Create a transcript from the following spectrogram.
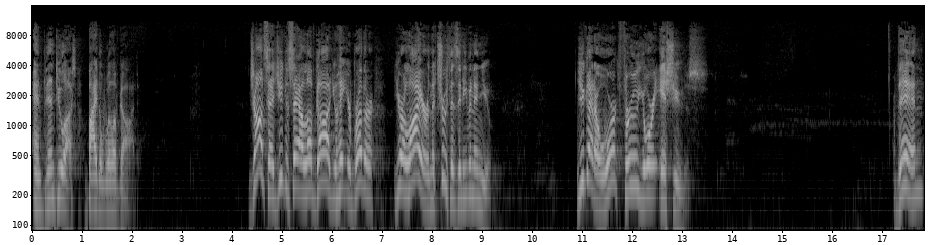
and then to us by the will of God. John says, You can say, I love God, you hate your brother, you're a liar, and the truth isn't even in you. You got to work through your issues. Then,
